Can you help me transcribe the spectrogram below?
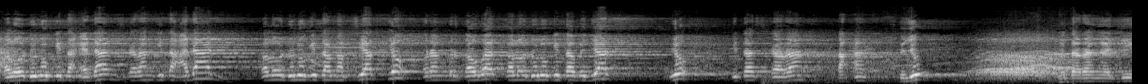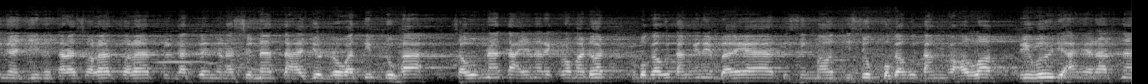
Kalau dulu kita edan sekarang kita adan kalau dulu kita maksiat yuk orang bertaubat. Kalau dulu kita bejat yuk kita sekarang taat. Setuju? Nutara ngaji ngaji nutara sholat sholat tingkatkan karena sunat tahajud rawatib duha saumna tak ayana rek Ramadan. Boga hutang kene bayar bising maut isuk boga hutang ke Allah riweuh di akhiratna.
